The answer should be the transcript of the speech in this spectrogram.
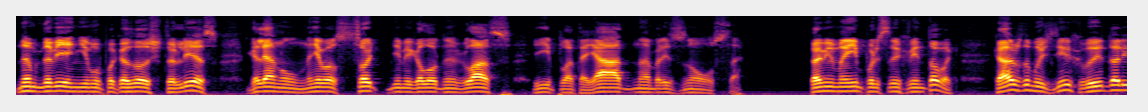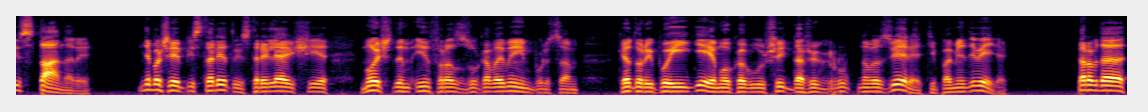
На мгновение ему показалось, что лес глянул на него сотнями голодных глаз и плотоядно облизнулся. Помимо импульсных винтовок, каждому из них выдали станеры. Небольшие пистолеты, стреляющие мощным инфразвуковым импульсом, который, по идее, мог оглушить даже крупного зверя, типа медведя. Правда,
